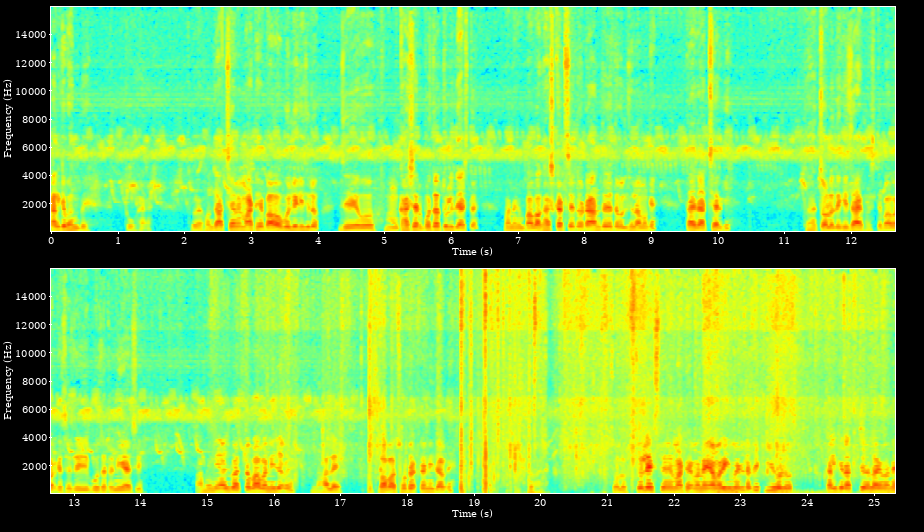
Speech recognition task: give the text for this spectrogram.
কালকে ভাঙবে। তো হ্যাঁ তো এখন যাচ্ছি আমি মাঠে। বাবা বলে গেছিল যে, ও ঘাসের বোঝা তুলে দিয়ে আসতে। মানে বাবা ঘাস কাটছে, তো ওটা আনতে যেতে বলছিল আমাকে। তাই যাচ্ছি আর কি। তো হ্যাঁ চলো দেখি যাই ফার্স্টে বাবার কাছে, যে বোঝাটা নিয়ে আসি। আমি নিয়ে আসব একটা, বাবা নিয়ে যাবে। নাহলে বাবা ছোট একটা নিয়ে যাবে। তো হ্যাঁ চলো, চলে এসছি আমি মাঠে। মানে আমার ইমেলটাতে কী হলো, কালকে রাত্রিবেলায় মানে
